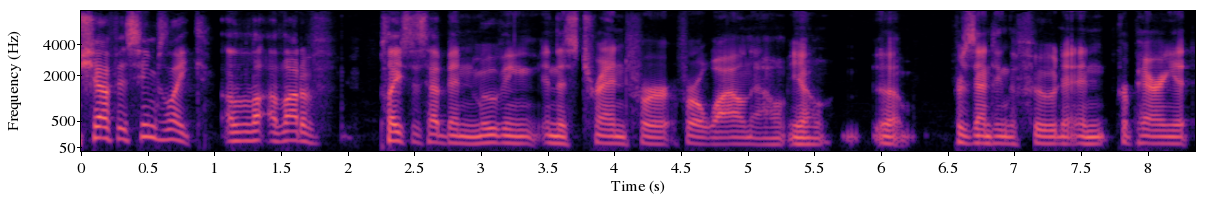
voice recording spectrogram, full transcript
Chef, it seems like a, lo- a, lot of places have been moving in this trend for for a while now. You know, uh, presenting the food and preparing it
